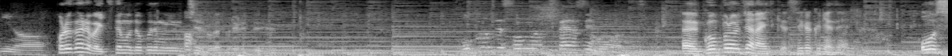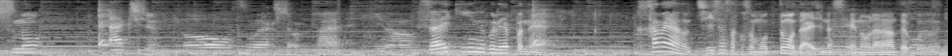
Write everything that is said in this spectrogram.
いいなこれがあればいつでもどこでも YouTube が撮れるという。GoPro ってそんな使いやすいものなんですか？えー GoPro じゃないんですけど、正確にはね、オスモアクション。ああ、スマアクション。はい。いいな最近のこれやっぱね、カメラの小ささこそ最も大事な性能だなということに。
